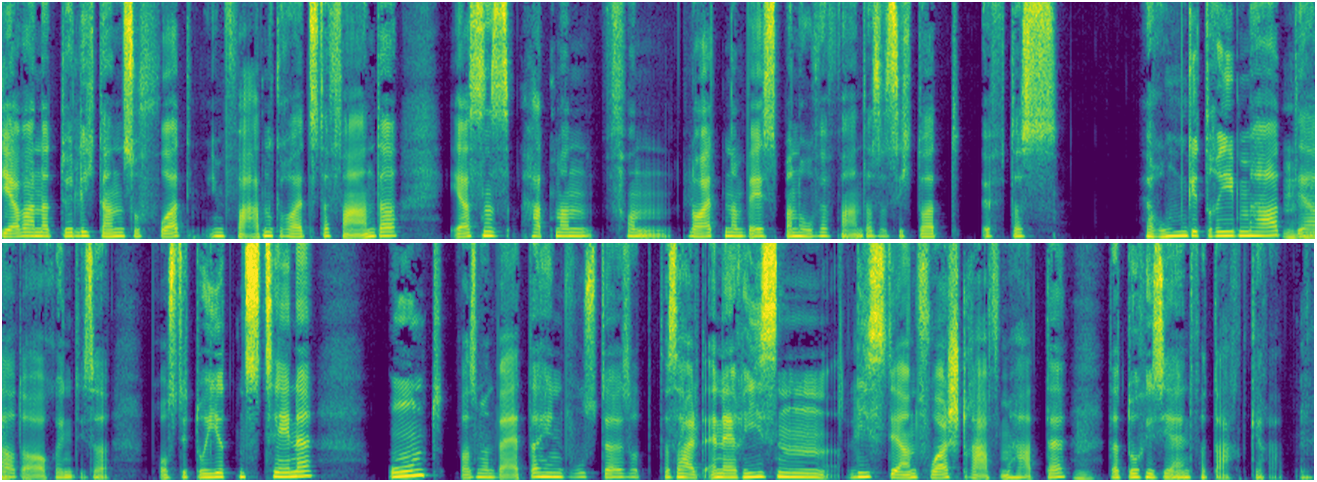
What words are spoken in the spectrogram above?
der war natürlich dann sofort im Fadenkreuz der Fahnder. Erstens hat man von Leuten am Westbahnhof erfahren, dass er sich dort öfters herumgetrieben hat, mhm. ja, oder auch in dieser Prostituierten-Szene. Und was man weiterhin wusste, also, dass er halt eine Riesenliste an Vorstrafen hatte. Mhm. Dadurch ist er in Verdacht geraten.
